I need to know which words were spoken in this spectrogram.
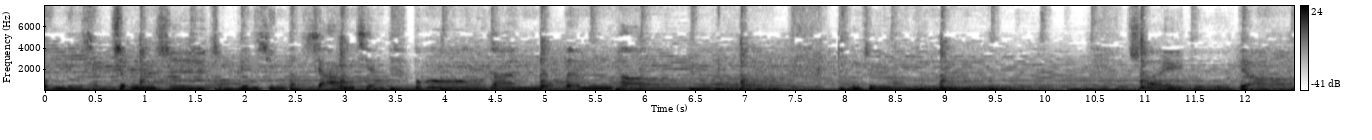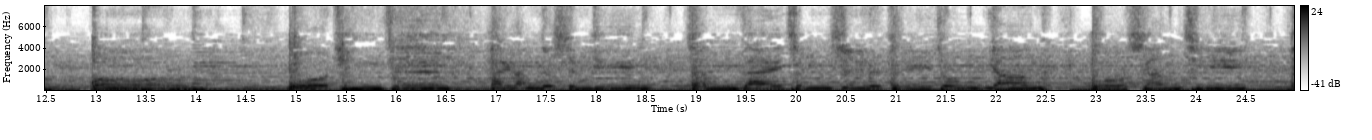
公路上、城市中，人行道向前不断的奔跑。风追来了，甩不掉。我听见海浪的声音，站在城市的最中央。我想起眼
